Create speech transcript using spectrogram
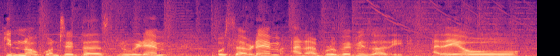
Quin nou concepte descobrirem? Ho sabrem en el proper episodi. Adeu!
